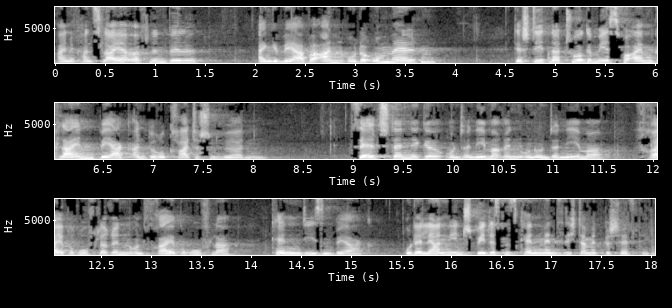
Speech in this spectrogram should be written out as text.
eine Kanzlei eröffnen will, ein Gewerbe an- oder ummelden, der steht naturgemäß vor einem kleinen Berg an bürokratischen Hürden. Selbstständige Unternehmerinnen und Unternehmer, Freiberuflerinnen und Freiberufler kennen diesen Berg oder lernen ihn spätestens kennen, wenn sie sich damit beschäftigen.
